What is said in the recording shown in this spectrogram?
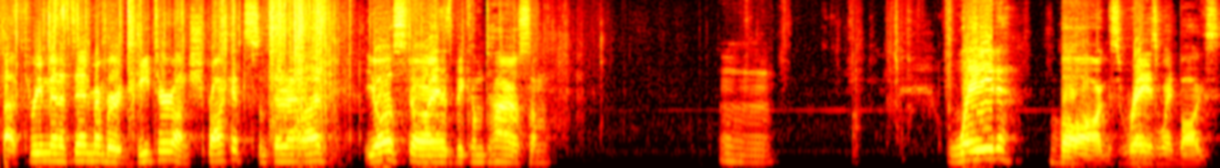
About three minutes in, remember Dieter on Sprockets on Saturday Night Live? Your story has become tiresome. Mm-hmm. Wade Boggs, Rays Wade Boggs,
